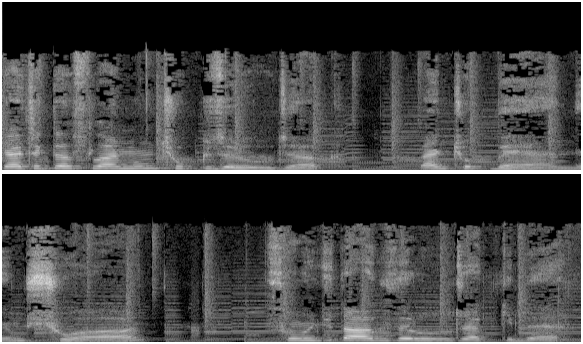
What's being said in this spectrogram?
Gerçekten slime'ım çok güzel olacak. Ben çok beğendim şu an. Sonucu daha güzel olacak gibi.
